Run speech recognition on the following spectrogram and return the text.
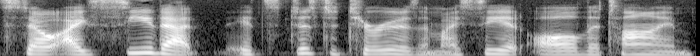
So I see that it's just a truism. I see it all the time.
